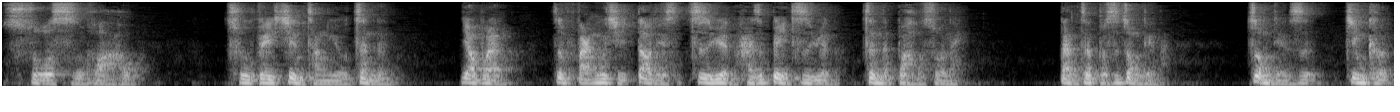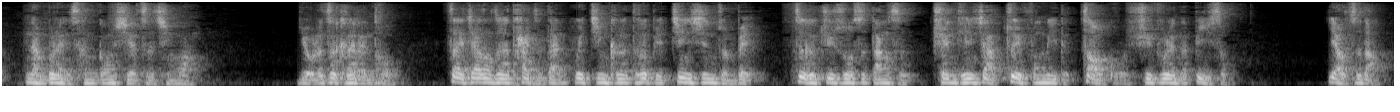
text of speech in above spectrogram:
说实话哦，除非现场有证人，要不然这樊乌奇到底是自愿还是被自愿的，真的不好说呢。但这不是重点了，重点是荆轲能不能成功挟持秦王。有了这颗人头，再加上这个太子丹为荆轲特别精心准备，这个据说是当时全天下最锋利的赵国徐夫人的匕首。要知道，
